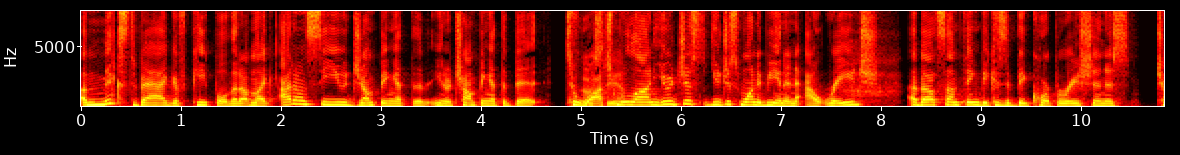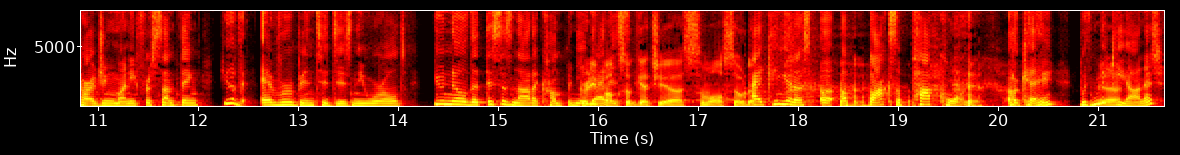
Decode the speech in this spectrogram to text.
a mixed bag of people that I'm like, I don't see you jumping at the, you know, chomping at the bit to go watch see it. Mulan. You're just you just want to be in an outrage about something because a big corporation is charging money for something. If you have ever been to Disney World, you know that this is not a company 30 that bucks is will get you a small soda. I can get us a, a box of popcorn, okay, with Mickey on it.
